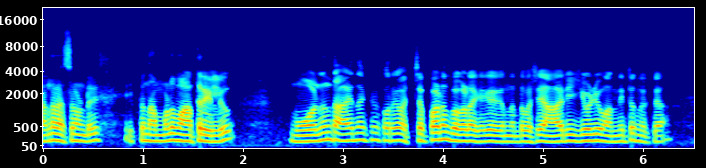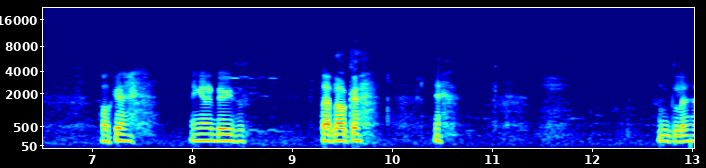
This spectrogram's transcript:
നല്ല രസമുണ്ട്. ഇപ്പം നമ്മൾ മാത്രമേ ഉള്ളൂ. മുകളിൽ നിന്ന് താഴെ കുറേ ഒച്ചപ്പാടും പുകളൊക്കെ കേൾക്കുന്നുണ്ട്. പക്ഷേ ആരും ഈ വഴി വന്നിട്ടൊന്നുമില്ല. ഓക്കെ എങ്ങനെയുണ്ട് ഐസ് സ്ഥലമൊക്കെ. ഉണ്ടല്ലേ?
